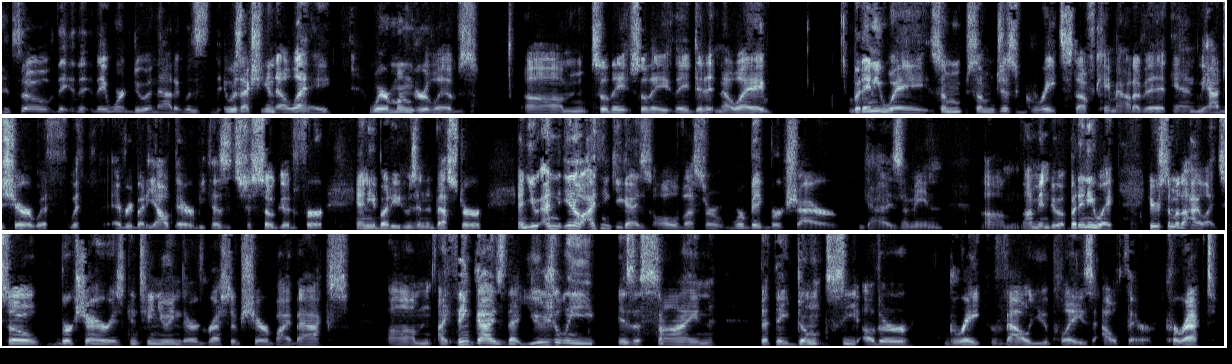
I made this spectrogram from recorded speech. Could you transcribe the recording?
so they, they they weren't doing that. It was it was actually in L.A. where Munger lives. Um, so they so they they did it in L.A. But anyway, some some just great stuff came out of it, and we had to share it with with everybody out there because it's just so good for anybody who's an investor. And you and you know, I think you guys, all of us, are we're big Berkshire guys. I mean, um, I'm into it. But anyway, here's some of the highlights. So Berkshire is continuing their aggressive share buybacks. Um, I think, guys, that usually is a sign that they don't see other great value plays out there. Correct?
